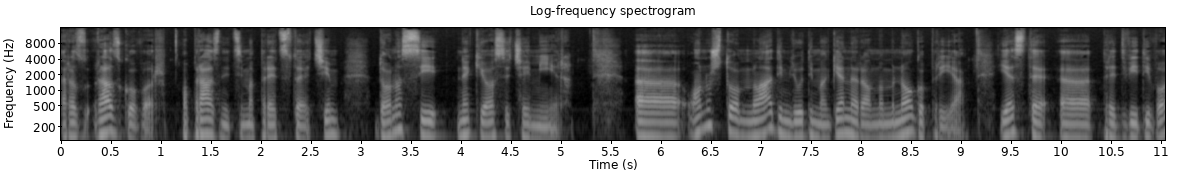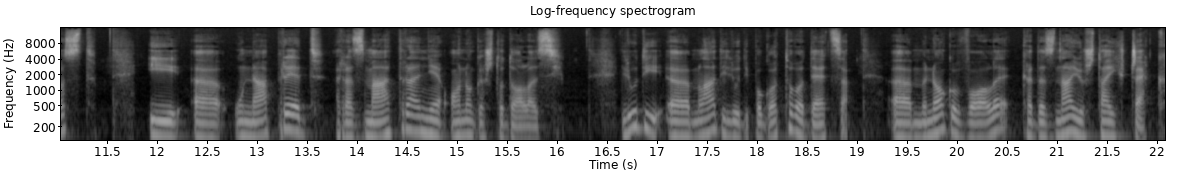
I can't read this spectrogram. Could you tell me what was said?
raz, razgovor o praznicima predstojećim donosi neki osjećaj mira. Uh, ono što mladim ljudima generalno mnogo prija jeste uh, predvidivost i uh, unapred razmatranje onoga što dolazi. Ljudi, uh, mladi ljudi, pogotovo deca, uh, mnogo vole kada znaju šta ih čeka.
